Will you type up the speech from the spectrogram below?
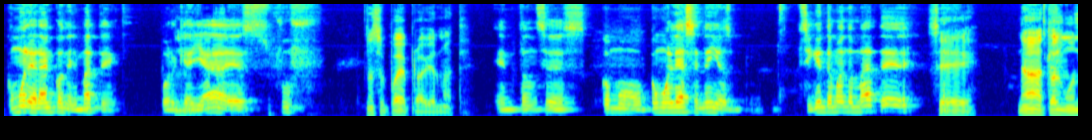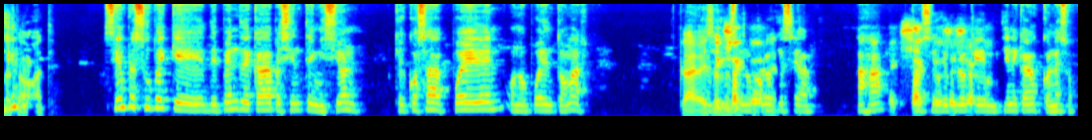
¿cómo le harán con el mate? Porque Mm. allá es, uf, No se puede prohibir el mate. entonces, ¿cómo, cómo le hacen ellos? ¿Siguen tomando mate? Sí. No, todo el mundo Siempre- toma mate. Siempre supe que depende de cada presidente de misión, qué cosas pueden o no pueden tomar. Claro, eso es lo Entonces, que no creo Exacto. que sea. Ajá. Exacto, Entonces, yo creo cierto. que tiene que ver con eso.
